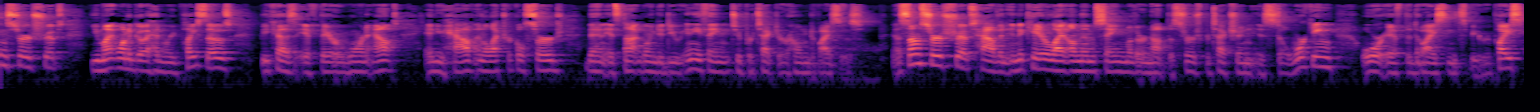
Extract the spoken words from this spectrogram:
existing surge strips, you might want to go ahead and replace those because if they're worn out and you have an electrical surge, then it's not going to do anything to protect your home devices. Now, some surge strips have an indicator light on them saying whether or not the surge protection is still working or if the device needs to be replaced,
